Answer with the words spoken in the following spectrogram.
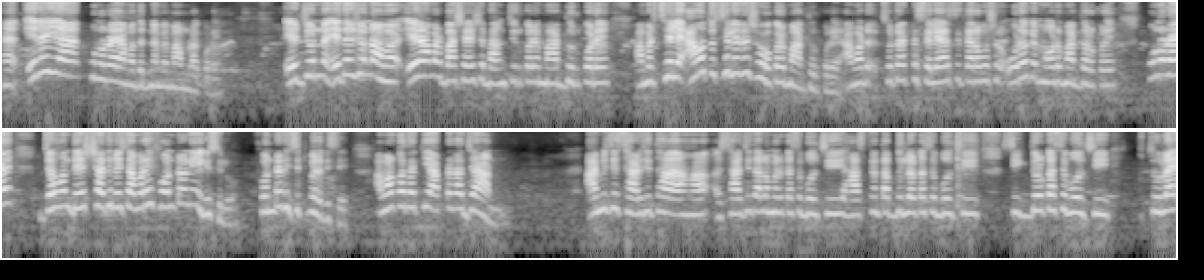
হ্যাঁ এরাই পুনরায় আমাদের নামে মামলা করে। এর জন্য, এদের জন্য আমার, এরা আমার বাসায় এসে ভাঙচুর করে, মারধর করে, আমার ছেলে, আহত ছেলেরা সহ করে মারধর করে। আমার ছোট একটা ছেলে আছে, তেরো বছর, ওরও ওরও মারধর করে। পুনরায় যখন দেশ স্বাধীন হয়েছে, আমার এই ফোনটাও নিয়ে গেছিল। ফোনটা রিসিট মেরে দিছে। আমার কথা কি আপনারা যান আমি যে সারজিৎ সারজিৎ আলমের কাছে বলছি, হাসনাত আবদুল্লার কাছে বলছি, সিকদোর কাছে বলছি, জুলাই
